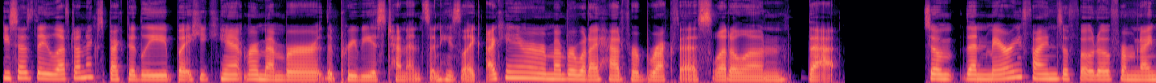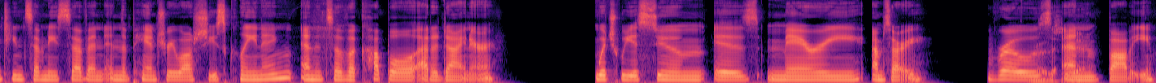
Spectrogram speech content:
He says they left unexpectedly, but he can't remember the previous tenants. And he's like, I can't even remember what I had for breakfast, let alone that. So then Mary finds a photo from 1977 in the pantry while she's cleaning, and it's of a couple at a diner, which we assume is Mary, I'm sorry, Rose, Rose, and yeah. Bobby.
